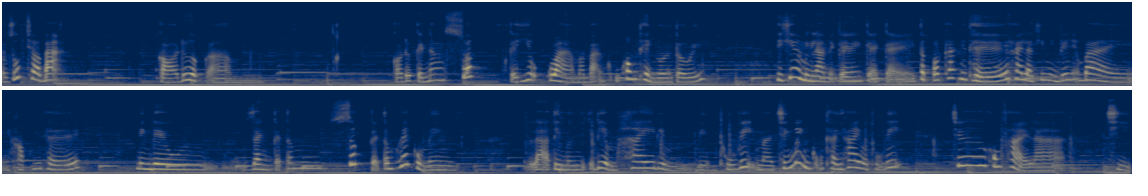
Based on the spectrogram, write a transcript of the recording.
nó giúp cho bạn có được um, có được cái năng suất cái hiệu quả mà bạn cũng không thể ngờ tới. Thì khi mà mình làm những cái cái cái tập podcast như thế hay là khi mình viết những bài học như thế mình đều dành cái tâm sức cái tâm huyết của mình là tìm được những cái điểm hay điểm điểm thú vị mà chính mình cũng thấy hay và thú vị. Chứ không phải là chỉ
